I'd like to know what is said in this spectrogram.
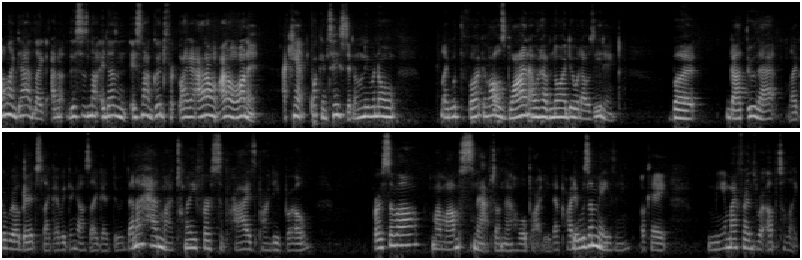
I'm like, Dad, like, I don't, this is not, it doesn't, it's not good for, like, I don't, I don't want it. I can't fucking taste it. I don't even know, like, what the fuck? If I was blind, I would have no idea what I was eating. But got through that like a real bitch, like everything else I get through. Then I had my 21st surprise party, bro. First of all, my mom snapped on that whole party. That party was amazing. Okay me and my friends were up to like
